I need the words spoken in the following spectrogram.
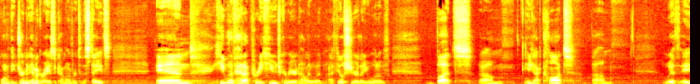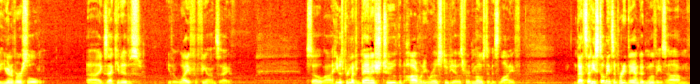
one of the German emigres to come over to the States. And he would have had a pretty huge career in Hollywood. I feel sure that he would have. But um, he got caught um, with a Universal uh, executive's either wife or fiance. So uh, he was pretty much banished to the Poverty Row Studios for most of his life. That said, he still made some pretty damn good movies. Um,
